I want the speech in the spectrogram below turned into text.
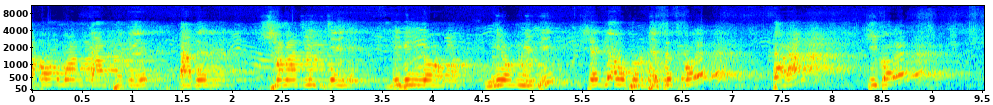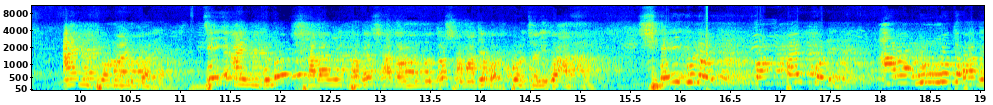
আবহমান কাল থেকে তাদের সামাজিক যে বিভিন্ন নিয়ম নীতি সেগুলোর উপর বেসেস করে কি করে? আইন প্রণয়ন করে। যেই আইনগুলো স্বাভাবিকভাবে সাধারণত সমাজে প্রচলিত আছে সেইগুলো কম্পাইল করে আরও উন্নতভাবে,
